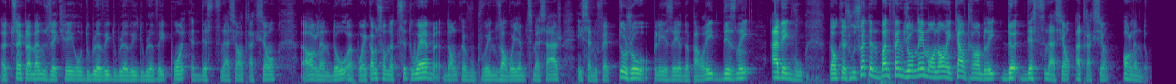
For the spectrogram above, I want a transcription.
tout simplement nous écrire au www.destinationattractionorlando.com sur notre site web. Donc, vous pouvez nous envoyer un petit message et ça nous fait toujours plaisir de parler Disney avec vous. Donc, je vous souhaite une bonne fin de journée. Mon nom est Carl Tremblay de Destination Attraction Orlando.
